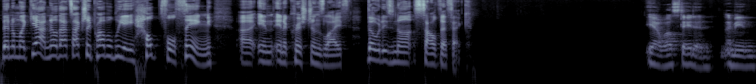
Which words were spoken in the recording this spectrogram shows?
then I'm like, yeah, no, that's actually probably a helpful thing uh, in, in a Christian's life, though it is not salvific. Yeah, well stated. I mean,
